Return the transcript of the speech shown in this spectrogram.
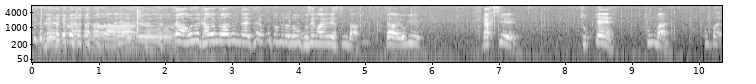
안녕하세요. 자, 오늘 강원도 왔는데 새벽부터 오느라 너무 고생 많이 했습니다. 자, 여기 낚시 족대 통발. 통발.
